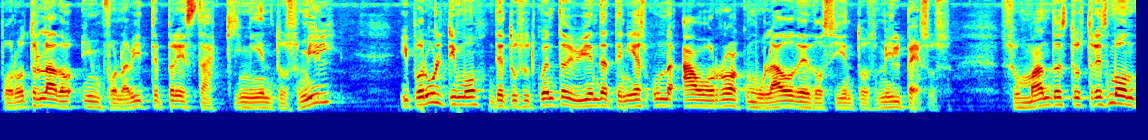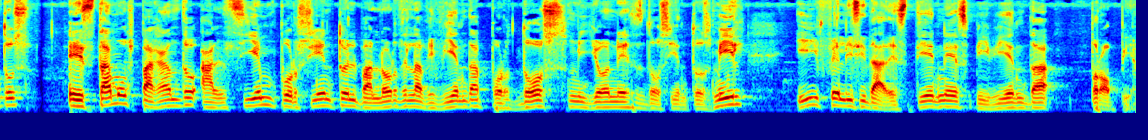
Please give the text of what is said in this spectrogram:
Por otro lado, Infonavit te presta 500 mil. Y por último, de tu subcuenta de vivienda tenías un ahorro acumulado de 200 mil pesos. Sumando estos tres montos, Estamos pagando al 100% el valor de la vivienda por 2.200.000 y felicidades, tienes vivienda propia.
